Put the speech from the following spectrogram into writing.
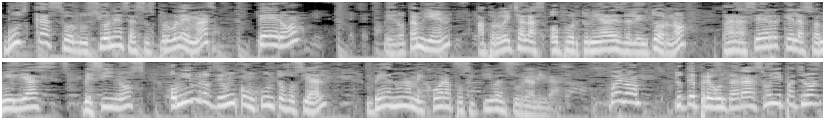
busca soluciones a sus problemas, pero pero también aprovecha las oportunidades del entorno para hacer que las familias, vecinos o miembros de un conjunto social vean una mejora positiva en su realidad. Bueno, tú te preguntarás, oye patrón,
